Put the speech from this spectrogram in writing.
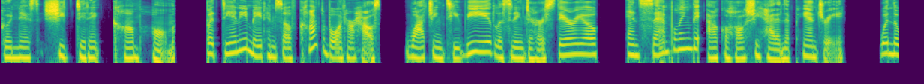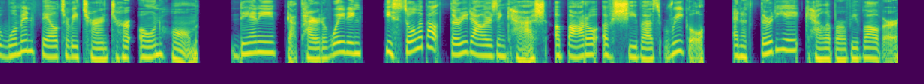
goodness she didn't come home. But Danny made himself comfortable in her house, watching TV, listening to her stereo, and sampling the alcohol she had in the pantry. When the woman failed to return to her own home, Danny got tired of waiting. He stole about $30 in cash, a bottle of Chivas Regal, and a 38 caliber revolver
